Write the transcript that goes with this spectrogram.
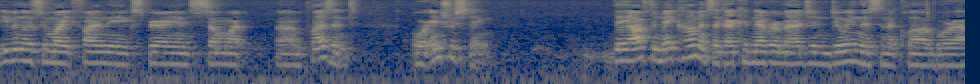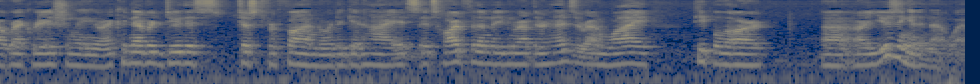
even those who might find the experience somewhat um, pleasant or interesting they often make comments like, I could never imagine doing this in a club or out recreationally, or I could never do this just for fun or to get high. It's, it's hard for them to even wrap their heads around why people are, uh, are using it in that way.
